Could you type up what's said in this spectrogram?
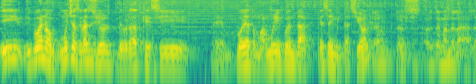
Y, y bueno, muchas gracias. Yo de verdad que sí eh, voy a tomar muy en cuenta esa invitación. Claro, claro. Y- Ahorita te mando la. la- ¿Cómo,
